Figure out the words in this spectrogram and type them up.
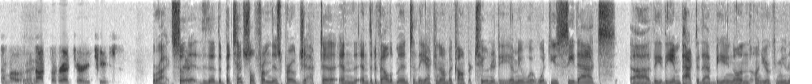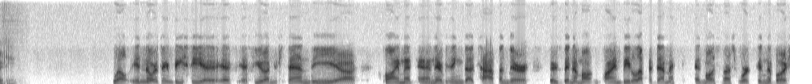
them out, Right. not the hereditary chiefs. Right. So the, the, the potential from this project uh, and, and the development and the economic opportunity, I mean, what, what do you see that, uh, the, the impact of that being on, on your community? Well, in northern BC, uh, if if you understand the uh, climate and everything that's happened there, there's been a mountain pine beetle epidemic, and most of us worked in the bush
